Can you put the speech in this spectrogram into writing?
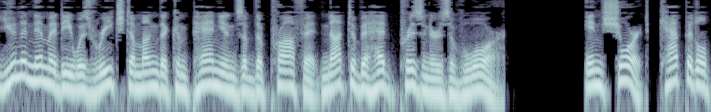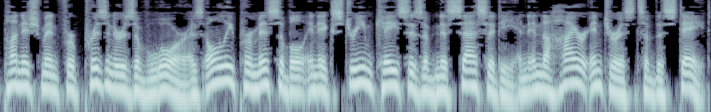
Unanimity was reached among the companions of the Prophet not to behead prisoners of war. In short, capital punishment for prisoners of war is only permissible in extreme cases of necessity and in the higher interests of the state.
